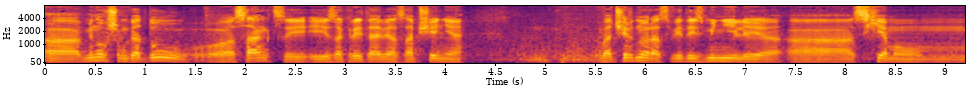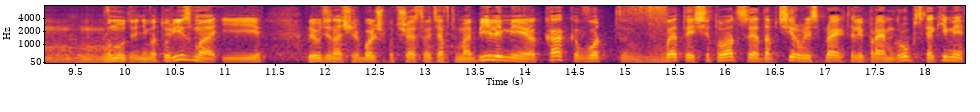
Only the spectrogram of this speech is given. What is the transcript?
А, в минувшем году санкции и закрытое авиасообщение в очередной раз видоизменили э, схему внутреннего туризма, и люди начали больше путешествовать автомобилями. Как вот в этой ситуации адаптировались проекты или Prime Group, с какими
